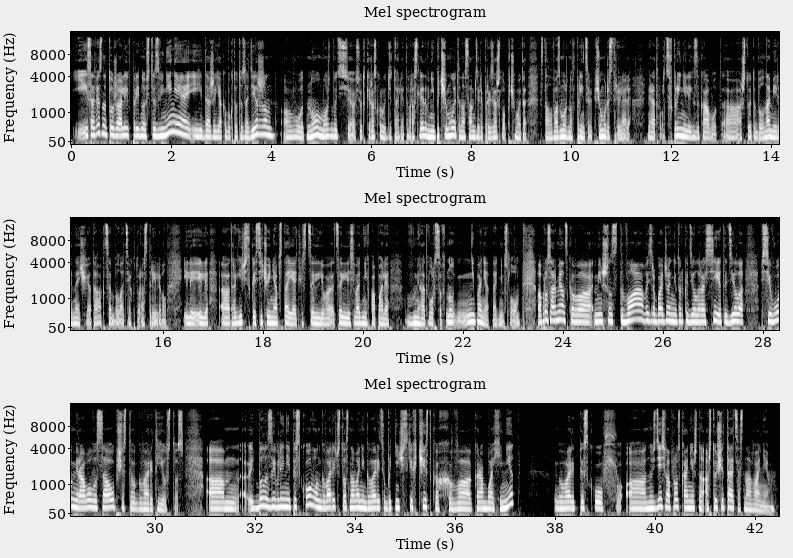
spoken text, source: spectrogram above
И, соответственно, тоже Алиев приносит извинения, и даже якобы кто-то задержан, вот, но, может быть, все-таки раскроют детали этого расследования, почему это на самом деле произошло, почему это стало возможно в принципе, почему расстреляли миротворцев, приняли их за кого-то, а что это была намеренная чья-то акция была тех, кто расстреливал, или, или а, трагическое стечение обстоятельств, целили, целились в одних, попали в миротворцев, ну, непонятно, одним словом. Вопрос армянского меньшинства в Азербайджане не только дело России, это дело всего мирового сообщества, говорит Юстус. Было заявление Пескова, он говорит, что оснований говорить об этнических чистках в Карабахе нет, говорит Песков. А, но здесь вопрос, конечно, а что считать основанием?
